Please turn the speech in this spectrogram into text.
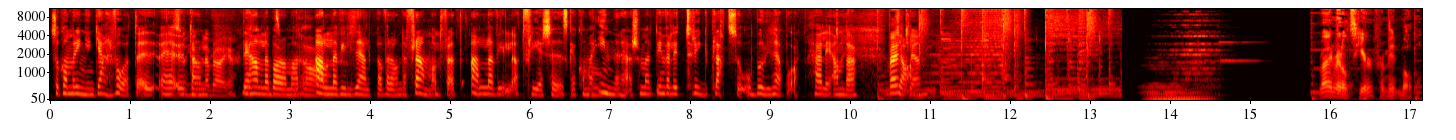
Så kommer ingen garva åt dig. Eh, utan bra, det handlar bara om att bra. alla vill hjälpa varandra framåt. För att alla vill att fler tjejer ska komma in i det här. Så det är en väldigt trygg plats att börja på. Härlig anda. Verkligen. Ja. Ryan Reynolds here from Mint Mobile.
